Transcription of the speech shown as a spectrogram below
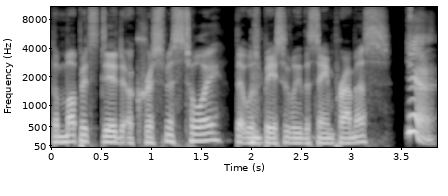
the Muppets did a Christmas toy that was Mm. basically the same premise. yeah.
